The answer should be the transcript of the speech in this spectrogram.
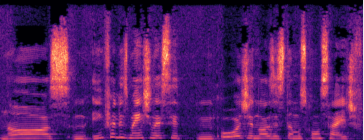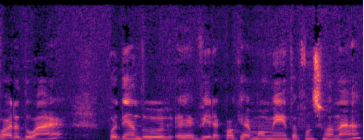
Nós, infelizmente, nesse, hoje nós estamos com o site fora do ar, podendo é, vir a qualquer momento a funcionar.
